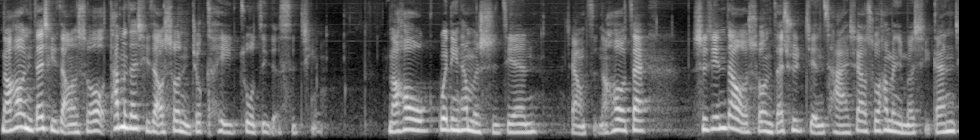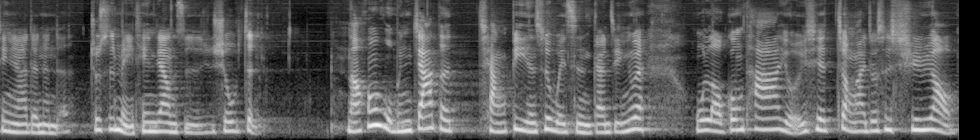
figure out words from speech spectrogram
然后你在洗澡的时候，他们在洗澡的时候，你就可以做自己的事情。然后规定他们时间这样子，然后再时间到的时候，你再去检查一下，说他们有没有洗干净啊，等等的，就是每天这样子修正。然后我们家的墙壁也是维持很干净，因为我老公他有一些障碍，就是需要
